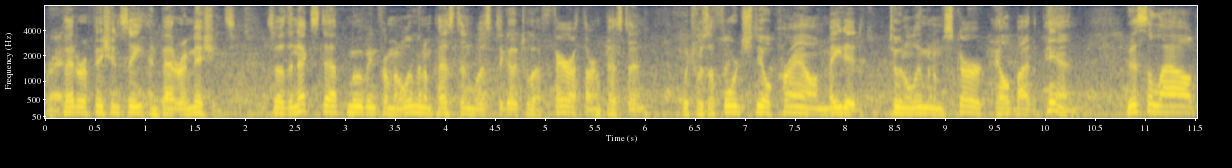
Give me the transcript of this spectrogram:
Right. better efficiency, and better emissions. So the next step moving from an aluminum piston was to go to a ferrotherm piston, which was a forged steel crown mated to an aluminum skirt held by the pin. This allowed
